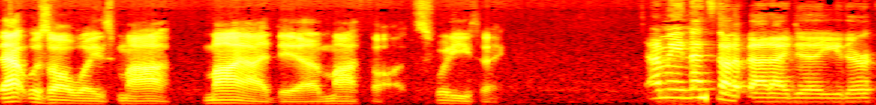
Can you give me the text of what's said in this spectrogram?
That was always my my idea, my thoughts. What do you think? I mean, that's not a bad idea either.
